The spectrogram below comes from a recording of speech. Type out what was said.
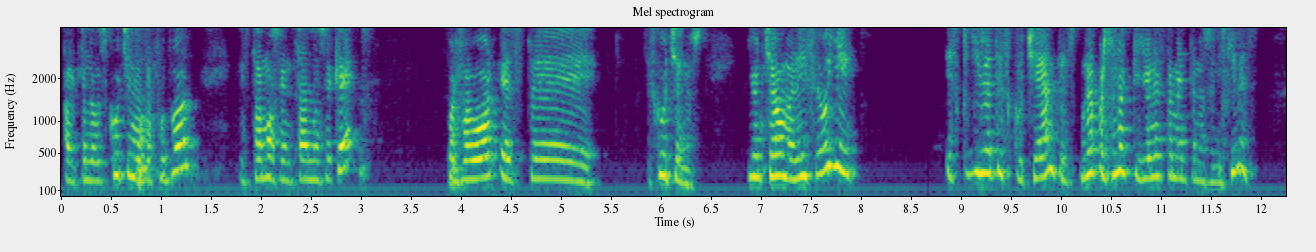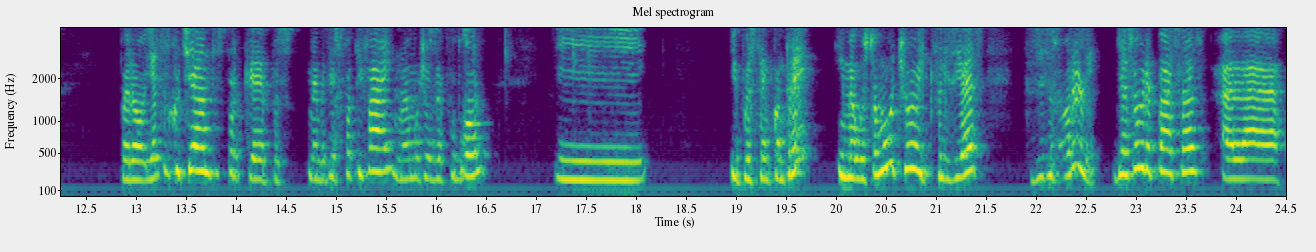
para que lo escuchen desde fútbol, estamos en tal no sé qué. Por favor, este, escúchenos. Y un chavo me dice, oye, es que yo ya te escuché antes. Una persona que yo honestamente no sé ni quién es. Pero ya te escuché antes porque pues me metí a Spotify, no hay muchos de fútbol. Y, y pues te encontré y me gustó mucho y felicidades. Entonces dices, órale, ya sobrepasas a la,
